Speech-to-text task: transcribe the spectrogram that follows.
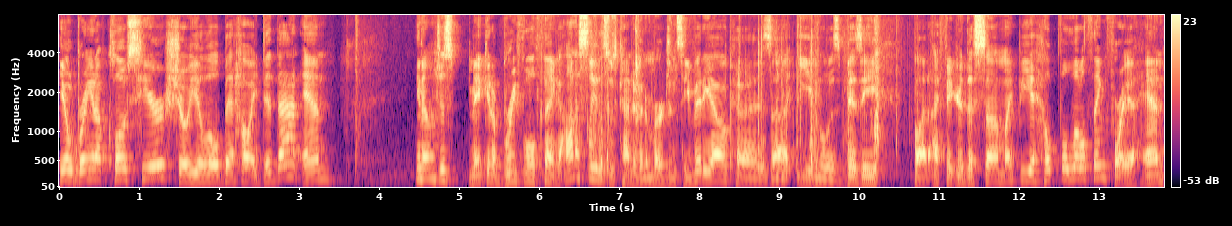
you know, bring it up close here, show you a little bit how I did that, and you know, just make it a brief little thing. Honestly, this was kind of an emergency video because uh, Ian was busy, but I figured this uh, might be a helpful little thing for you and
